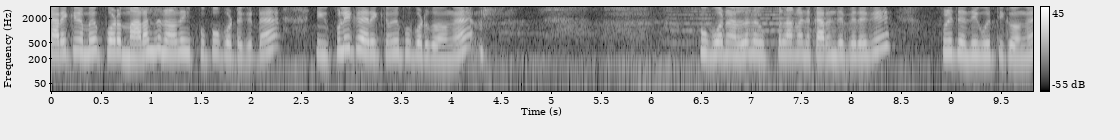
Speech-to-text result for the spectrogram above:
கரைக்கிற மாதிரி போட மறந்தனால தான் இப்போ உப்பு போட்டுக்கிட்டேன். நீங்கள் புளி கரைக்கும் போது உப்பு போட்டுக்கோங்க. உப்பு போட்டு நல்லா அந்த உப்பெல்லாம் கொஞ்சம் கரைஞ்ச பிறகு புளி தந்தி ஊற்றிக்கோங்க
